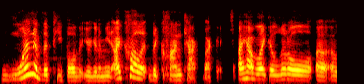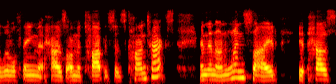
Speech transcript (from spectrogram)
one of the people that you're going to meet i call it the contact buckets. I have like a little uh, a little thing that has on the top it says contacts and then on one side it has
